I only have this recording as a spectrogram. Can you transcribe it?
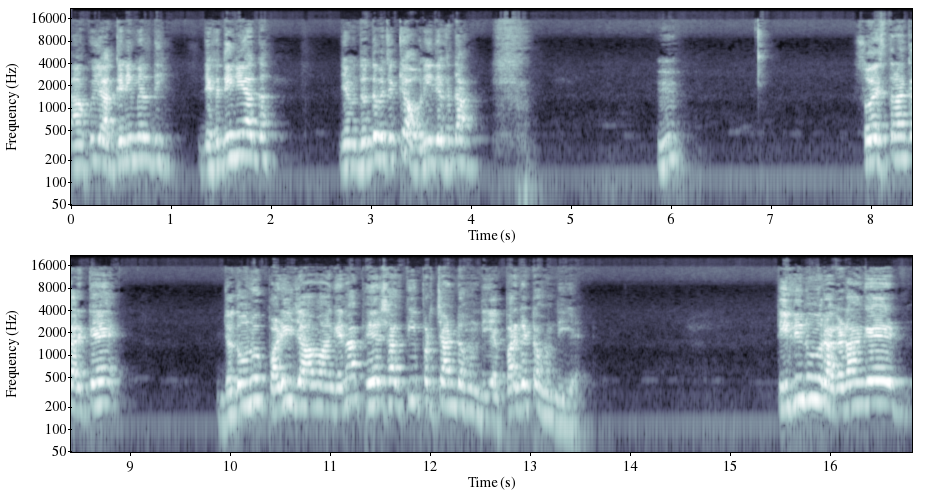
ਤਾਂ ਕੋਈ ਅੱਗ ਨਹੀਂ ਮਿਲਦੀ। ਦਿਖਦੀ ਨਹੀਂ ਅੱਗ। ਜਿਵੇਂ ਦੁੱਧ ਵਿੱਚ ਘਿਓ ਨਹੀਂ ਦਿਖਦਾ। ਹੂੰ। ਸੋ ਇਸ ਤਰ੍ਹਾਂ ਕਰਕੇ ਜਦੋਂ ਉਹਨੂੰ ਪੜੀ ਜਾਵਾਂਗੇ ਨਾ, ਫੇਰ ਸ਼ਕਤੀ ਪ੍ਰਚੰਡ ਹੁੰਦੀ ਹੈ, ਪ੍ਰਗਟ ਹੁੰਦੀ ਹੈ। ਤੀਲੀ ਨੂੰ ਰਗੜਾਂਗੇ,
